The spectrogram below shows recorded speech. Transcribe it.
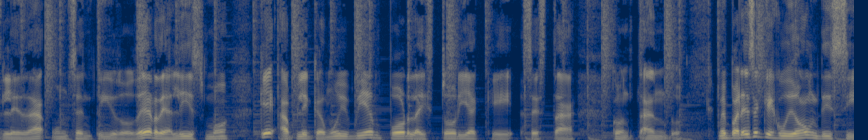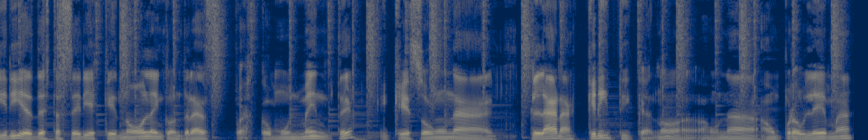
le da un sentido de realismo que aplica muy bien por la historia que se está contando. Me parece que Beyond This City es de estas series que no la encontrás pues comúnmente y que son una clara crítica ¿no? a, una, a un problema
